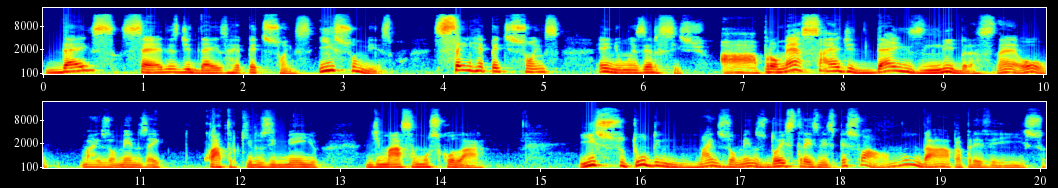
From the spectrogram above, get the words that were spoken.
10 séries de 10 repetições. Isso mesmo. 100 repetições em um exercício. A promessa é de 10 libras, né? Ou mais ou menos aí 4,5 kg de massa muscular. Isso tudo em mais ou menos dois, três meses. Pessoal, não dá para prever isso.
